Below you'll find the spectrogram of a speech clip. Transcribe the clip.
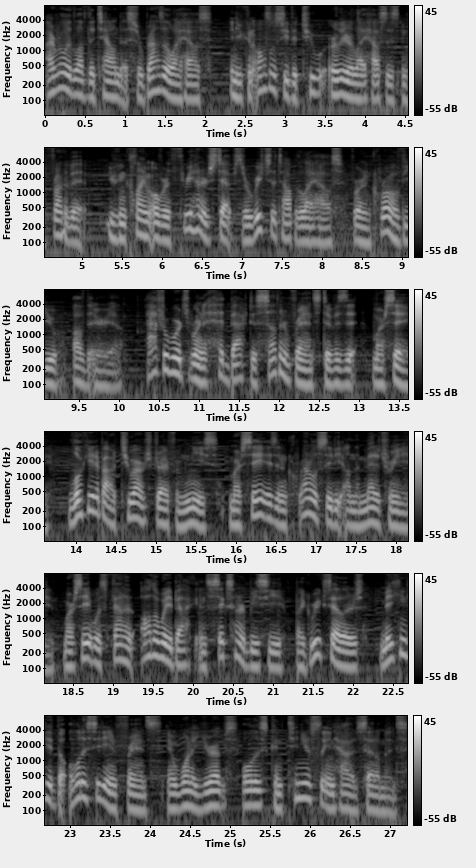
I really love the town that surrounds the lighthouse and you can also see the two earlier lighthouses in front of it. You can climb over 300 steps to reach the top of the lighthouse for an incredible view of the area. Afterwards, we're going to head back to southern France to visit Marseille. Located about a two hours drive from Nice, Marseille is an incredible city on the Mediterranean. Marseille was founded all the way back in 600 BC by Greek settlers, making it the oldest city in France and one of Europe's oldest continuously inhabited settlements.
